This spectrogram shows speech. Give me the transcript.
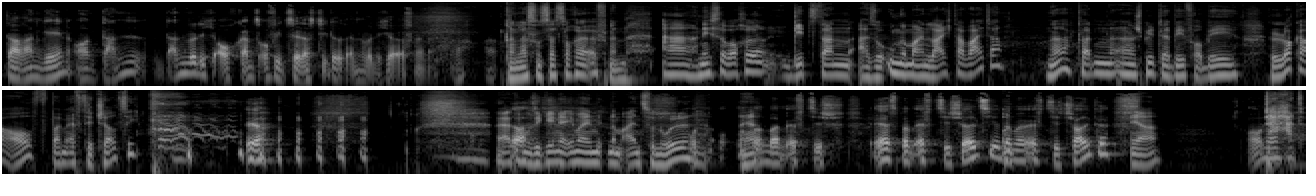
daran gehen und dann, dann würde ich auch ganz offiziell das Titelrennen würde ich eröffnen. Ja. Dann lass uns das doch eröffnen. Äh, nächste Woche geht's dann also ungemein leichter weiter. Ne? Dann äh, spielt der BVB locker auf beim FC Chelsea. ja. Ja, komm, ja. sie gehen ja immerhin mit einem 1 zu 0. Und, und ja. dann beim FC, erst beim FC Chelsea und, und dann beim FC Schalke. Ja. Da hat,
